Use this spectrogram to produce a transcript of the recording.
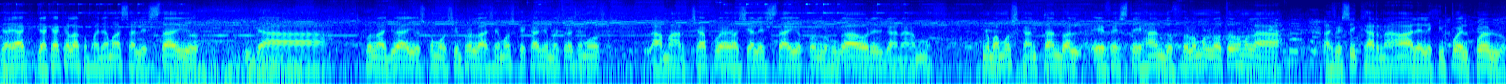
Ya, ya que acá lo acompañamos hasta estadio y ya con la ayuda de Dios, como siempre lo hacemos, que cada semestre hacemos la marcha pues, hacia el estadio con los jugadores, ganamos. Nos vamos cantando, eh, festejando, somos, nosotros somos la, la fiesta y carnaval, el equipo del pueblo.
